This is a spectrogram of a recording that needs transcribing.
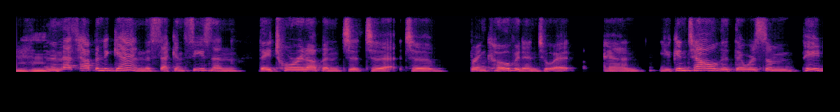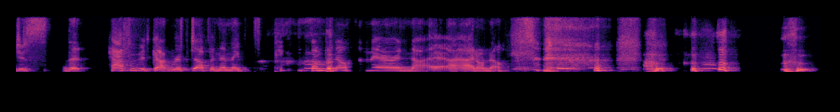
mhm. And then that's happened again. The second season, they tore it up and to to to bring COVID into it. And you can tell that there were some pages that half of it got ripped up and then they picked something else in there. And I- I don't know.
